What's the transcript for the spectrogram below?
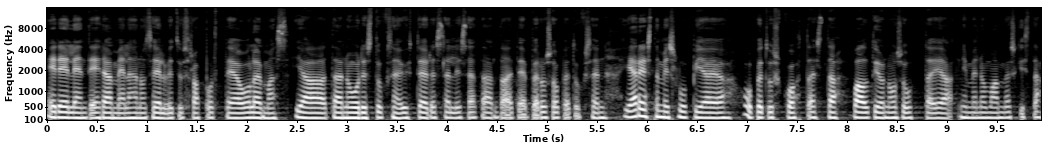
edelleen tehdään. Meillähän on selvitysraportteja olemassa ja tämän uudistuksen yhteydessä lisätään taiteen perusopetuksen järjestämislupia ja opetuskohtaista valtionosuutta ja nimenomaan myöskin sitä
